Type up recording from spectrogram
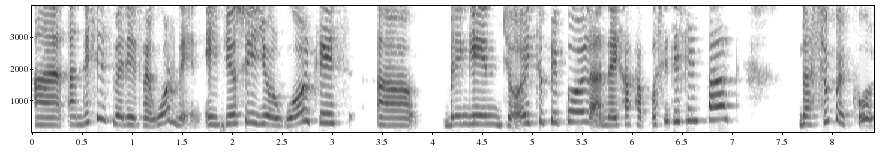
Uh, and this is very rewarding. If you see your work is uh, bringing joy to people and they have a positive impact, that's super cool.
